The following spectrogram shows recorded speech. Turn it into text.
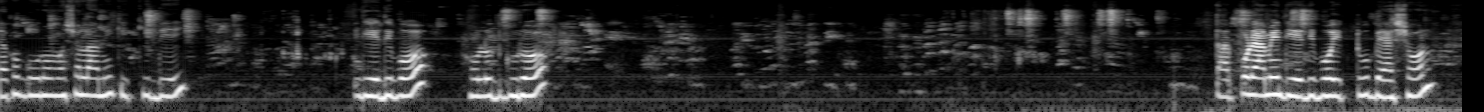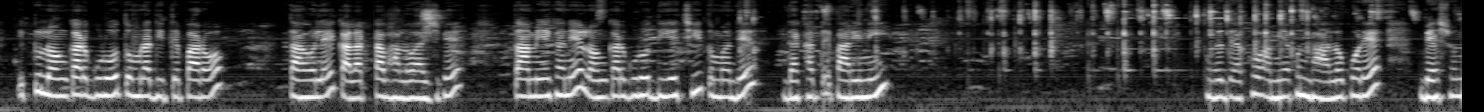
দেখো গুঁড়ো মশলা আমি কি কি দিই? দিয়ে দিব হলুদ গুঁড়ো। তারপরে আমি দিয়ে দিব একটু বেসন। একটু লঙ্কার গুঁড়ো তোমরা দিতে পারো, তাহলে কালারটা ভালো আসবে। তো আমি এখানে লঙ্কার গুঁড়ো দিয়েছি, তোমাদের দেখাতে পারিনি। তাহলে দেখো আমি এখন ভালো করে বেসন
